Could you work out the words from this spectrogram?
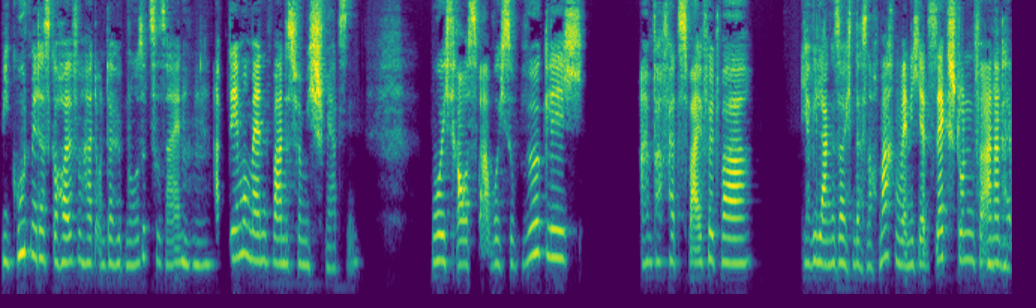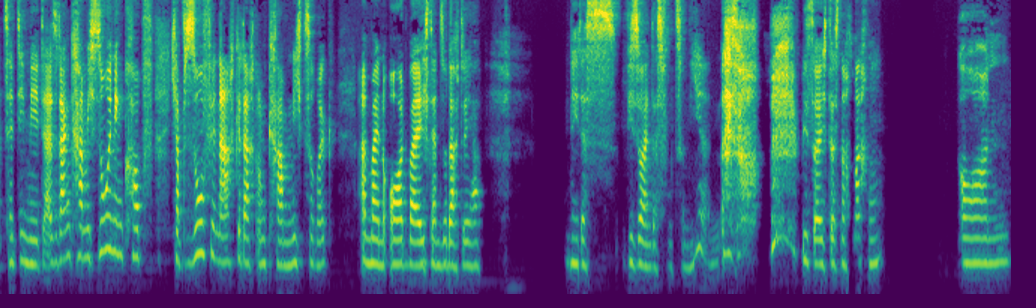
wie gut mir das geholfen hat, unter Hypnose zu sein. Mhm. Ab dem Moment waren das für mich Schmerzen wo ich raus war, wo ich so wirklich einfach verzweifelt war, ja, wie lange soll ich denn das noch machen, wenn ich jetzt sechs Stunden für mhm. anderthalb Zentimeter, also dann kam ich so in den Kopf, ich habe so viel nachgedacht und kam nicht zurück an meinen Ort, weil ich dann so dachte, ja, nee, das, wie soll denn das funktionieren? Also, wie soll ich das noch machen? Und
